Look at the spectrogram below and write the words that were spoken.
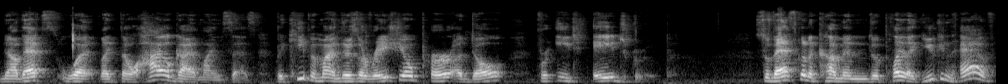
now that's what like the Ohio guideline says. But keep in mind, there's a ratio per adult for each age group. So that's going to come into play. Like you can have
